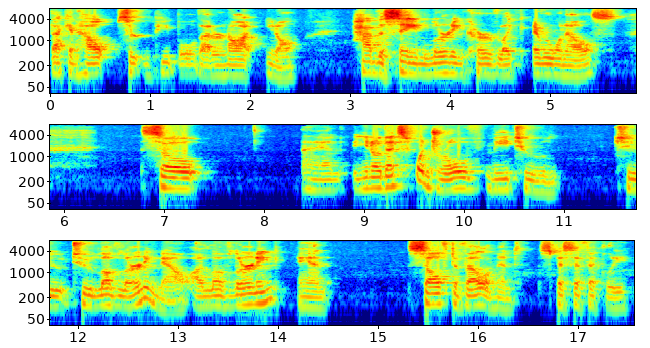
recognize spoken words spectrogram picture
that can help certain people that are not, you know, have the same learning curve like everyone else. So and you know that's what drove me to to to love learning now. I love learning and self-development specifically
